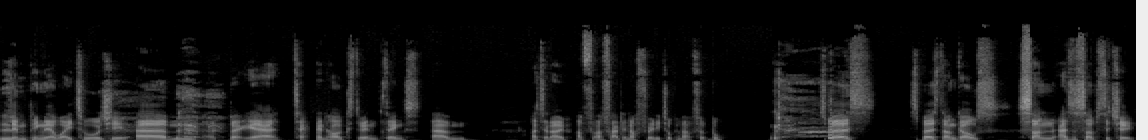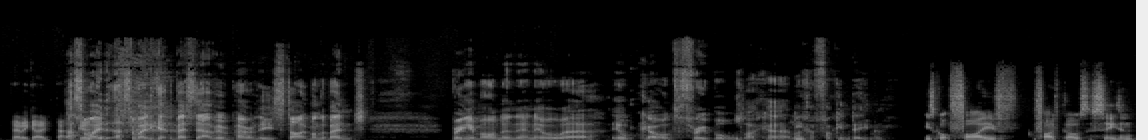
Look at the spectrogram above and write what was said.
Limping their way towards you. Um, but yeah, Ten Hag's doing things. Um, I don't know. I've, I've had enough really talking about football. Spurs, Spurs done goals. Son as a substitute. There we go. That's, That's good. the way. That's the way to get the best out of him. Apparently, start him on the bench, bring him on, and then he'll uh, he'll go on to through balls like a like a fucking demon. He's got five five goals this season,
